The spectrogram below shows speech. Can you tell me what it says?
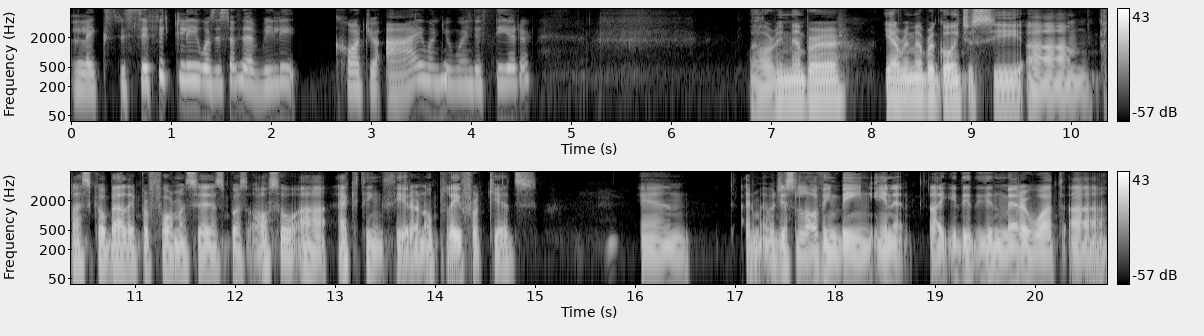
like specifically was it something that really caught your eye when you were in the theater? Well i remember yeah i remember going to see um, classical ballet performances but also uh, acting theater no play for kids. Mm-hmm. and i remember just loving being in it. Like it, it didn't matter what uh,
